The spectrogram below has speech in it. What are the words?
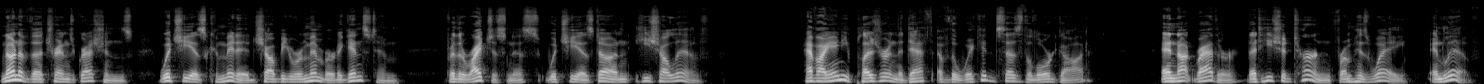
None of the transgressions which he has committed shall be remembered against him, for the righteousness which he has done he shall live. Have I any pleasure in the death of the wicked, says the Lord God? And not rather that he should turn from his way and live?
